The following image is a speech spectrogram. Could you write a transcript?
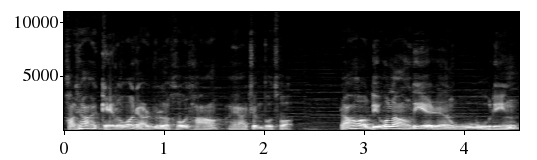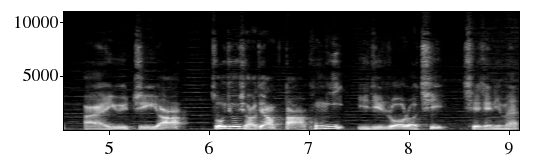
好像还给了我点润喉糖，哎呀，真不错。然后流浪猎人五五零、爱玉 G 二、足球小将大空翼以及 Roro 七，谢谢你们。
